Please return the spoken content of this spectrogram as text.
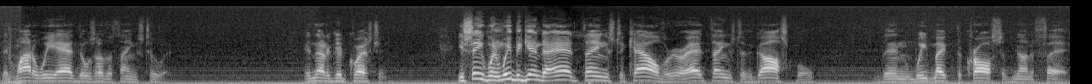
Then why do we add those other things to it? Isn't that a good question? You see, when we begin to add things to Calvary or add things to the gospel, then we make the cross of none effect,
